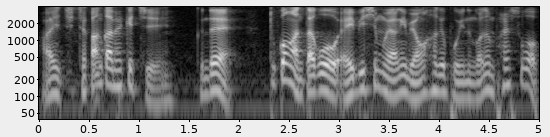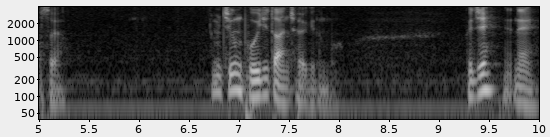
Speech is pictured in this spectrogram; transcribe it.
아이 진짜 깜깜했겠지. 근데 뚜껑 안 따고 ABC 모양이 명확하게 보이는 거는 팔 수가 없어요. 그럼 지금 보이지도 않죠 여기는 뭐. 그지? 네.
